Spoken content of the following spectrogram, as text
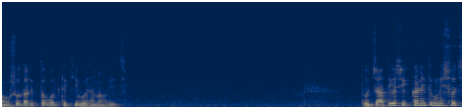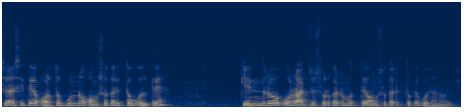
অংশদারিত্ব বলতে কী বোঝানো হয়েছে? তো জাতীয় শিক্ষানীতি উনিশশো ছিয়াশিতে অর্থপূর্ণ অংশদারিত্ব বলতে কেন্দ্র ও রাজ্য সরকারের মধ্যে অংশদারিত্বকে বোঝানো হয়েছে।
